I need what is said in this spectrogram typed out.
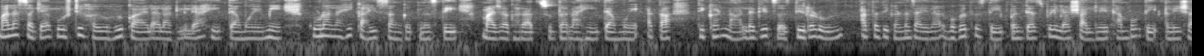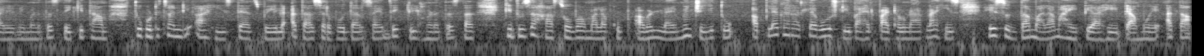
मला सगळ्या गोष्टी हळूहळू कळायला लागलेल्या आहेत त्यामुळे मी कोणालाही काहीच सांगत नसते. माझ्या घरात सुद्धा नाही त्यामुळे आता तिकडनं लगेचच ती रडून आता तिकडनं जायला बघत असते. पण त्याच वेळेला शालिनी थांबवते आणि शालिनी म्हणत असते की थांब तू कुठे चालली आहेस? त्याच वेळेला आता सर्वोदार साहेब देखील म्हणत असतात की तुझा हा स्वभाव मला खूप आवडला आहे म्हणजे तू आपल्या घरातल्या गोष्टी बाहेर पाठवणार नाहीस हे सुद्धा मला माहिती आहे. त्यामुळे आता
